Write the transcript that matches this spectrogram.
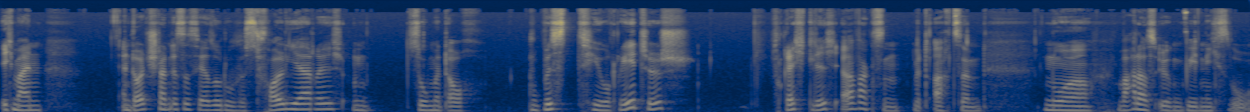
Ich meine, in Deutschland ist es ja so, du wirst volljährig und somit auch, du bist theoretisch rechtlich erwachsen mit 18. Nur war das irgendwie nicht so.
